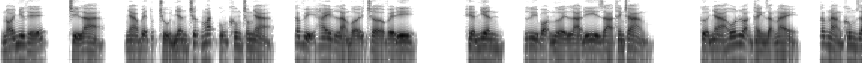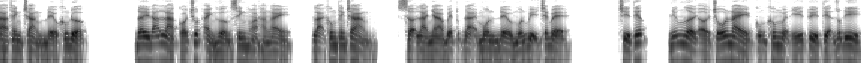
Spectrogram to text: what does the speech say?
nói như thế, chỉ là, nhà biệt chủ nhân trước mắt cũng không trong nhà, các vị hay là mời trở về đi. Hiển nhiên, ly bọn người là đi ra thanh tràng. Cửa nhà hỗn loạn thành dạng này, các nàng không ra thanh tràng đều không được. Đây đã là có chút ảnh hưởng sinh hoạt hàng ngày, lại không thanh tràng, sợ là nhà biệt đại môn đều muốn bị trên bể. Chỉ tiếc, những người ở chỗ này cũng không nguyện ý tùy tiện rút đi.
